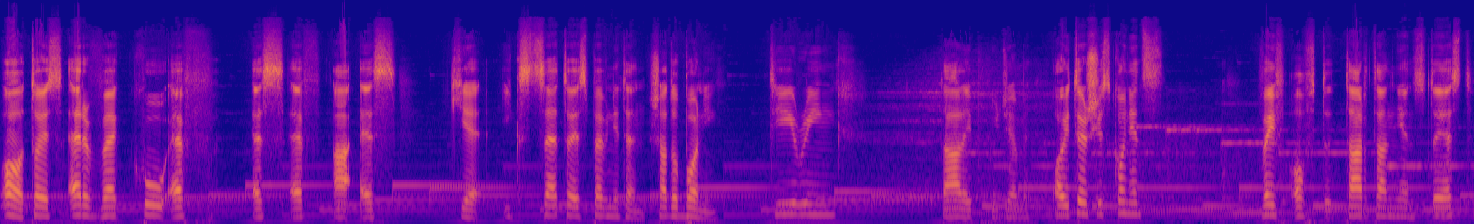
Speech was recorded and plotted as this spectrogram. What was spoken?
O, to jest RWQFSFASKXC, to jest pewnie ten, Shadow Bonnie. Tearing... Dalej pójdziemy. O, i to już jest koniec Wave of the Tartan, co to jest.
